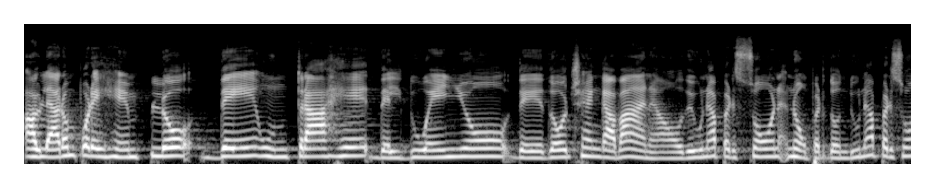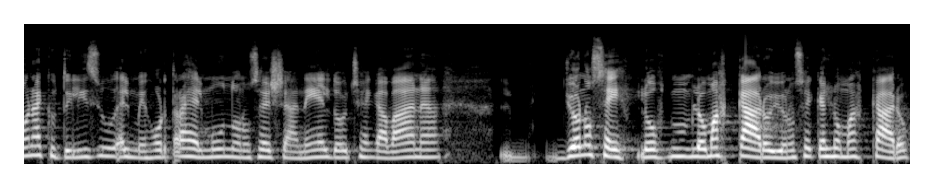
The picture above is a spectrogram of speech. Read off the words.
Hablaron, por ejemplo, de un traje del dueño de Dolce Gabbana o de una persona, no, perdón, de una persona que utilice el mejor traje del mundo, no sé, Chanel, Dolce Gabbana, yo no sé, lo, más caro, yo no sé qué es lo más caro.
